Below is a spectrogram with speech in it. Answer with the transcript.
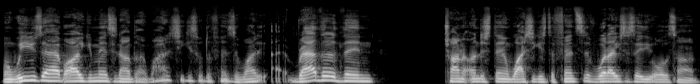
When we used to have arguments, and I'd be like, "Why did she get so defensive?" Why? Did, rather than trying to understand why she gets defensive, what I used to say to you all the time,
